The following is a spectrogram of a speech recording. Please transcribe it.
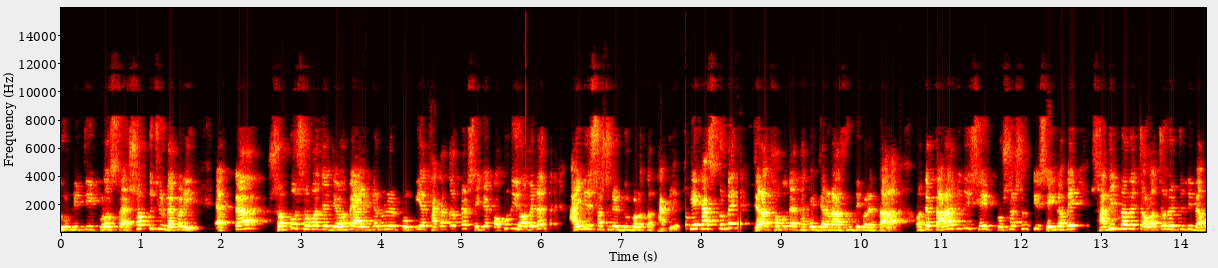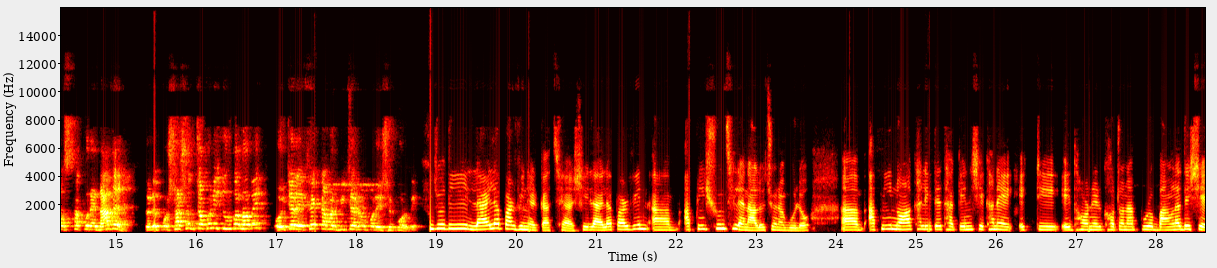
দুর্নীতি ক্রসফায়ার সবকিছুর ব্যাপারেই একটা সভ্য সমাজে যেভাবে আইন কানুনের প্রক্রিয়া থাকা দরকার, সেটা কখনোই হবে না। আইনের শাসনের দুর্বলতা থাকলে কে কাজ করবে? যারা ক্ষমতায় থাকে, যারা রাজনীতি করেন তারা। অতএব তারা যদি সেই প্রশাসনকে সেইভাবে স্বাধীনভাবে চলাচলের যদি ব্যবস্থা করে না দেন, তাহলে প্রশাসন যখনই দুর্বল হবে, ওইটার এফেক্ট আমার বিচারের উপরে এসে পড়বে। যদি লাইলা পারভিনের কাছে আসি লাইলা পারভিন আপনি শুনছিলেন আলোচনাগুলো। আপনি নোয়াখালীতে থাকেন, সেখানে একটি এই ধরনের ঘটনা পুরো বাংলাদেশে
